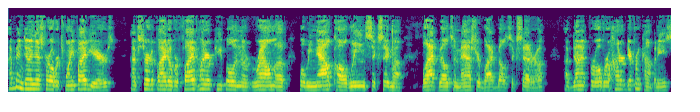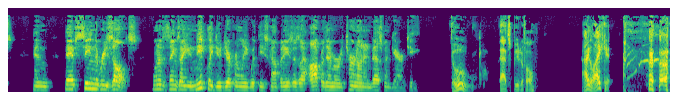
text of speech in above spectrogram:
I've been doing this for over 25 years. I've certified over 500 people in the realm of what we now call Lean Six Sigma, black belts and master black belts, etc. I've done it for over 100 different companies, and they have seen the results. One of the things I uniquely do differently with these companies is I offer them a return on investment guarantee. Ooh, that's beautiful. I like it.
